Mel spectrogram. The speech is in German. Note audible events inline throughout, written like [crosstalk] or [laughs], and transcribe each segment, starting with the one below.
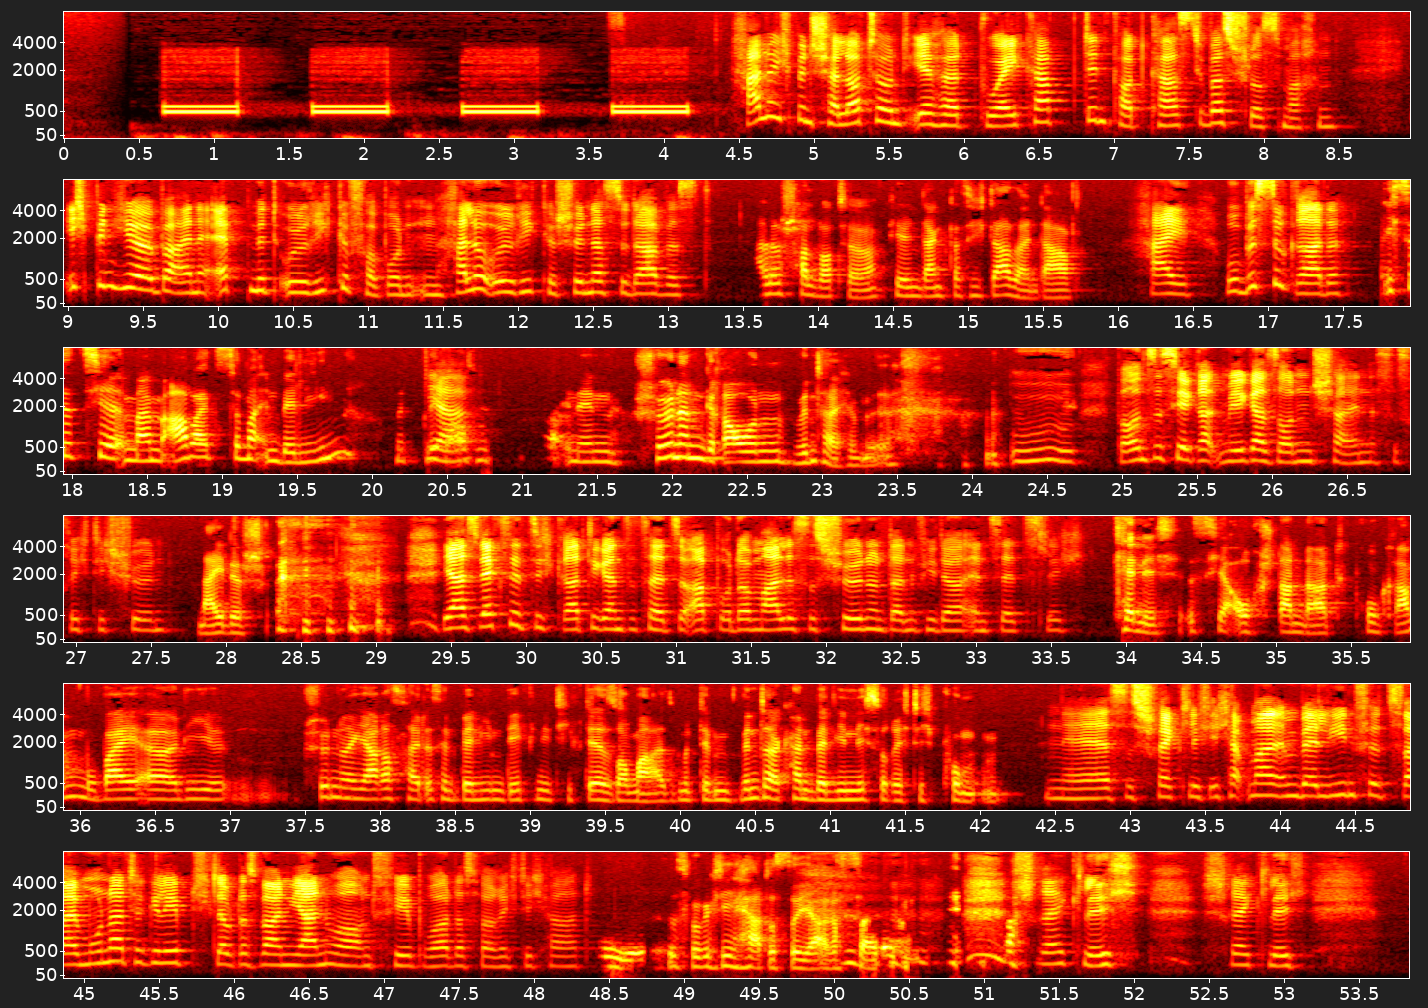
Hallo, ich bin Charlotte und ihr hört Break Up, den Podcast übers Schlussmachen. Ich bin hier über eine App mit Ulrike verbunden. Hallo Ulrike, schön, dass du da bist. Hallo Charlotte, vielen Dank, dass ich da sein darf. Hi, wo bist du gerade? Ich sitze hier in meinem Arbeitszimmer in Berlin mit Blick ja. in den schönen grauen Winterhimmel. [laughs] Uh, bei uns ist hier gerade mega Sonnenschein, das ist richtig schön. Neidisch. [laughs] ja, es wechselt sich gerade die ganze Zeit so ab oder mal ist es schön und dann wieder entsetzlich. Kenne ich, ist hier auch Standardprogramm, wobei äh, die schöne Jahreszeit ist in Berlin definitiv der Sommer. Also mit dem Winter kann Berlin nicht so richtig punkten. Nee, es ist schrecklich. Ich habe mal in Berlin für zwei Monate gelebt. Ich glaube, das war im Januar und Februar. Das war richtig hart. Oh, das ist wirklich die härteste Jahreszeit. [laughs] schrecklich, schrecklich.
